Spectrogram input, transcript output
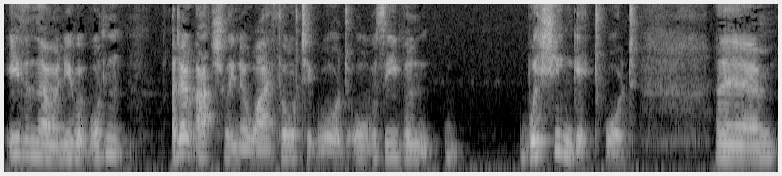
even though I knew it wouldn't. I don't actually know why I thought it would or was even wishing it would. Um,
